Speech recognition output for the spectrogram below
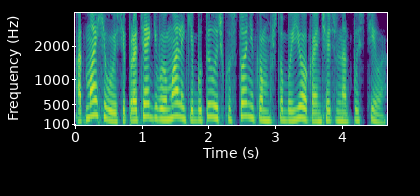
Отмахиваюсь и протягиваю маленький бутылочку с тоником, чтобы ее окончательно отпустило.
